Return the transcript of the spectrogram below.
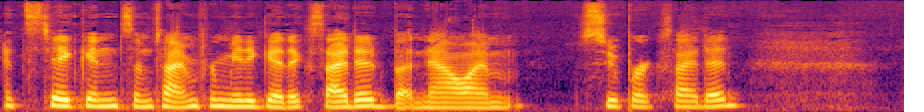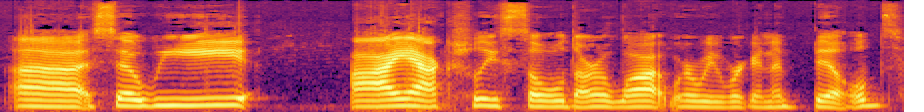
It's taken some time for me to get excited, but now I'm super excited. Uh, so we, I actually sold our lot where we were going to build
